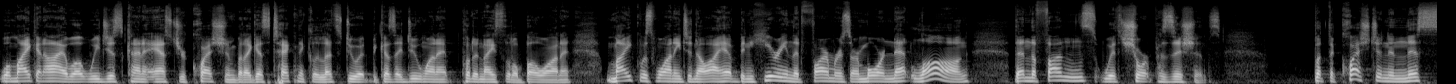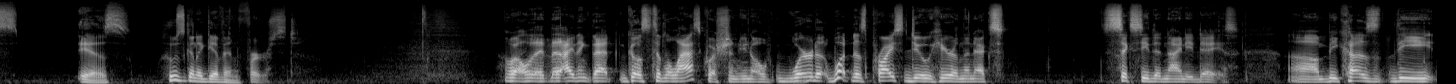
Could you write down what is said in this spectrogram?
Well, Mike and I, well, we just kind of asked your question, but I guess technically let's do it because I do want to put a nice little bow on it. Mike was wanting to know I have been hearing that farmers are more net long than the funds with short positions. But the question in this is who's going to give in first? Well, I think that goes to the last question. You know, where do, what does price do here in the next 60 to 90 days? Um, because the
